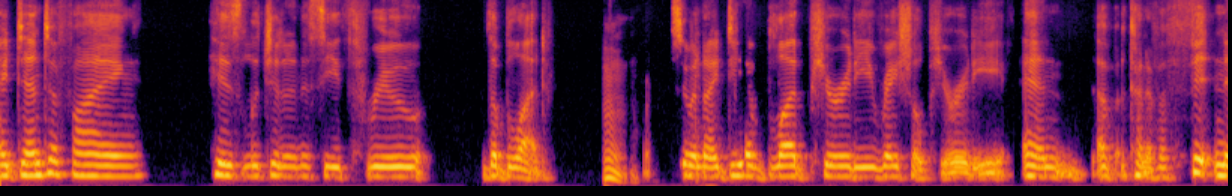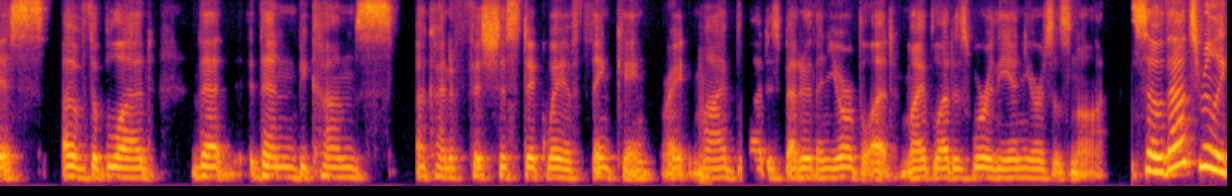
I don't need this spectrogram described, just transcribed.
identifying his legitimacy through the blood. Mm. So, an idea of blood purity, racial purity, and a, kind of a fitness of the blood that then becomes a kind of fascistic way of thinking, right? Mm. My blood is better than your blood. My blood is worthy and yours is not. So, that's really,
